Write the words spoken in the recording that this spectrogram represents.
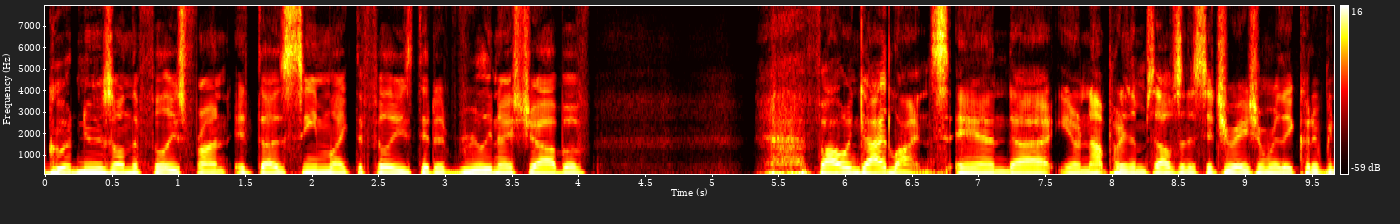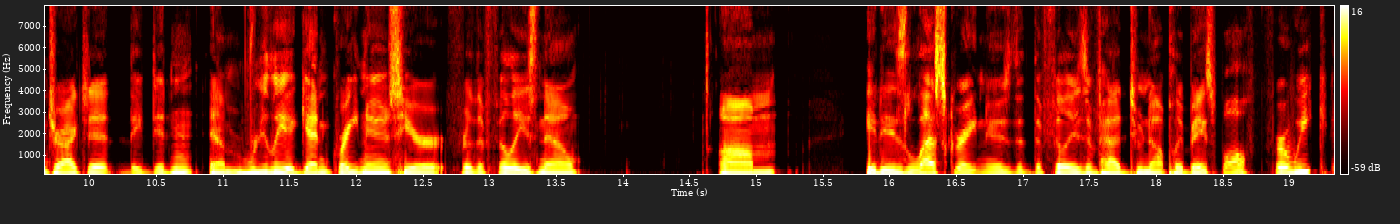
good news on the Phillies front. It does seem like the Phillies did a really nice job of following guidelines and uh, you know not putting themselves in a situation where they could have contracted it. They didn't. Um, really, again, great news here for the Phillies. Now, um, it is less great news that the Phillies have had to not play baseball for a week.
